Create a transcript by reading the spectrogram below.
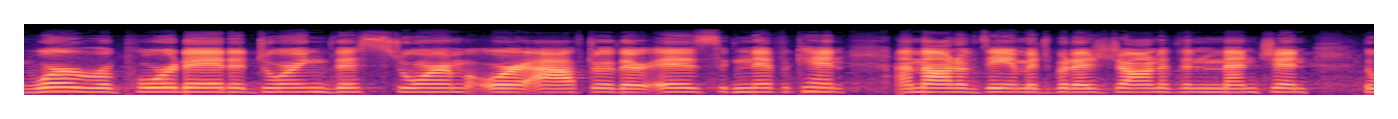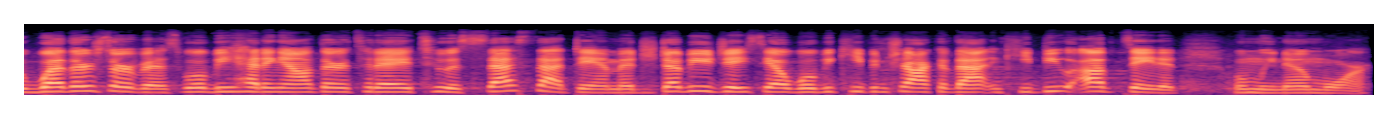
were reported during this storm or after. There is significant amount of damage, but as Jonathan mentioned, the Weather Service will be heading out there today to assess that damage. WJCL will be keeping track of that and keep you updated when we know more.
